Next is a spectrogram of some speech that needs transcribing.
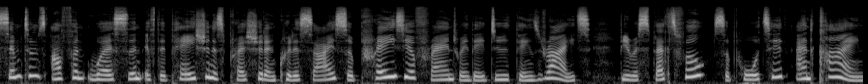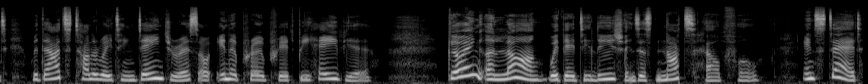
Symptoms often worsen if the patient is pressured and criticized, so praise your friend when they do things right. Be respectful, supportive, and kind without tolerating dangerous or inappropriate behavior. Going along with their delusions is not helpful. Instead,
